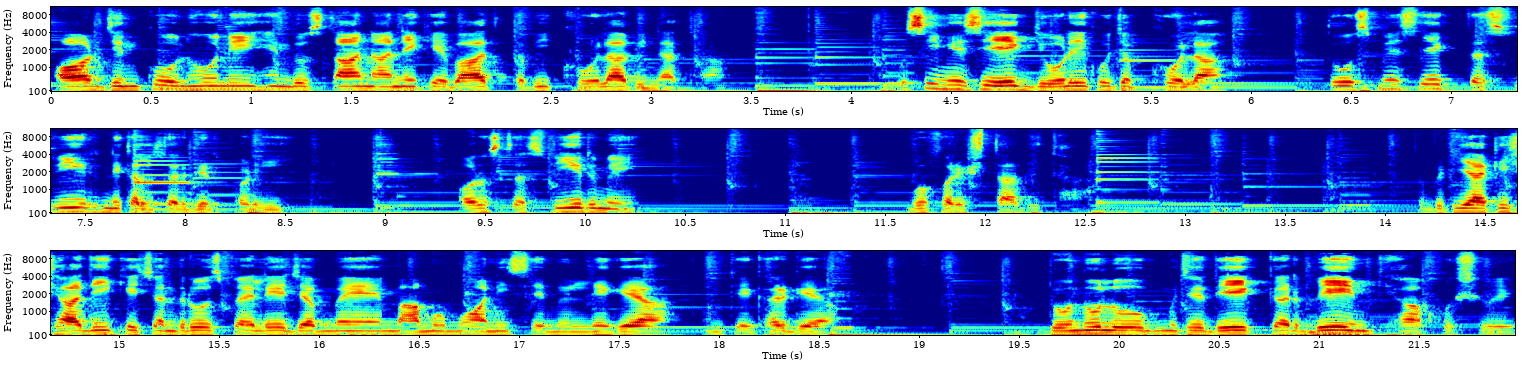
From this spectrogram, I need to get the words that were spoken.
اور جن کو انہوں نے ہندوستان آنے کے بعد کبھی کھولا بھی نہ تھا۔ اسی میں سے ایک جوڑے کو جب کھولا تو اس میں سے ایک تصویر نکل کر گر پڑی اور اس تصویر میں وہ فرشتہ بھی تھا۔ تو بٹیا کی شادی کے چند روز پہلے جب میں ماموں موانی سے ملنے گیا، ان کے گھر گیا دونوں لوگ مجھے دیکھ کر بے انتہا خوش ہوئے۔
